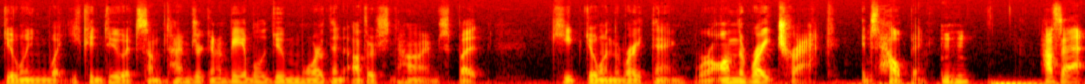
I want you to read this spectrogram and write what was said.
doing what you can do it sometimes you're going to be able to do more than other times but keep doing the right thing we're on the right track it's helping Mhm. how's that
